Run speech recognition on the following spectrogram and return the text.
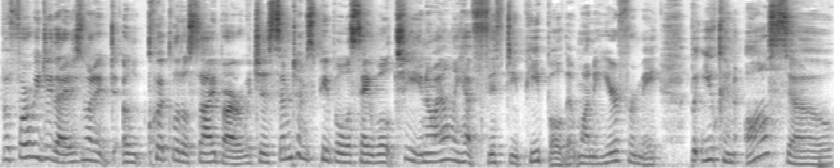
Before we do that, I just wanted a quick little sidebar, which is sometimes people will say, well, gee, you know, I only have 50 people that want to hear from me. But you can also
